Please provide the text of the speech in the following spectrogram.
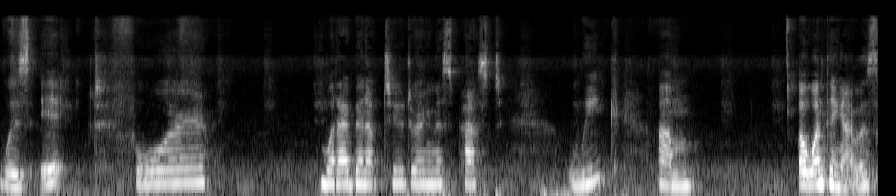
was it for what I've been up to during this past week. Um, oh, one thing I was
